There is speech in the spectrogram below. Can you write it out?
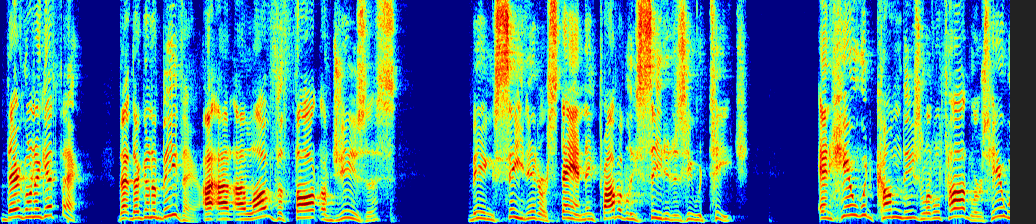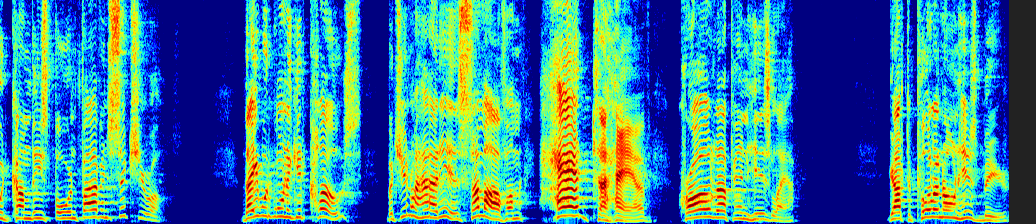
they're going to get there. That They're going to be there. I, I, I love the thought of Jesus being seated or standing, probably seated as he would teach. And here would come these little toddlers. Here would come these four and five and six year olds. They would want to get close, but you know how it is. Some of them had to have crawled up in his lap, got to pulling on his beard,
